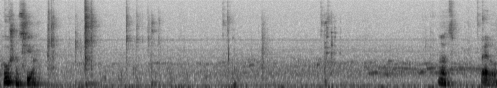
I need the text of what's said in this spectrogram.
potions here. That's better.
